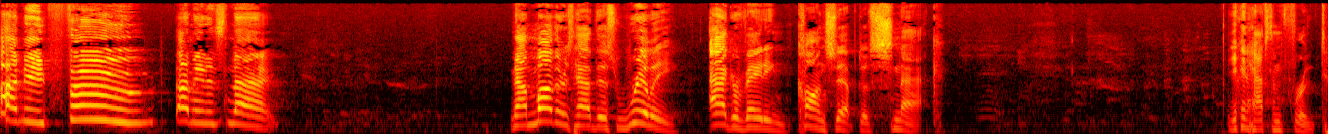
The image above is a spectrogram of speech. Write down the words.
I need food. I need a snack. Now, mothers have this really aggravating concept of snack. You can have some fruit.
